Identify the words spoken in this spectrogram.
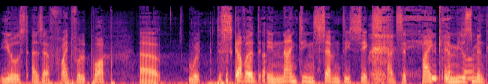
used as a frightful prop, uh, were discovered in 1976 at the Pike Amusement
